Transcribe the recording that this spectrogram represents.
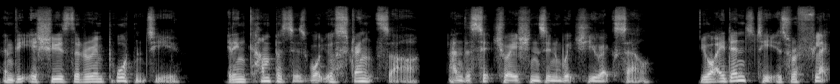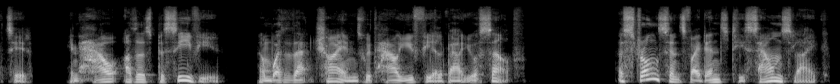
and the issues that are important to you. It encompasses what your strengths are and the situations in which you excel. Your identity is reflected in how others perceive you and whether that chimes with how you feel about yourself. A strong sense of identity sounds like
